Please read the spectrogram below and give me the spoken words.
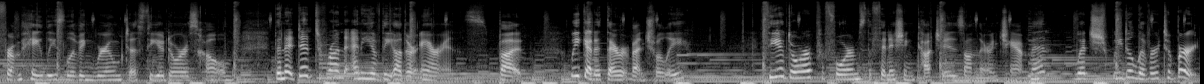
from Haley's living room to Theodora's home than it did to run any of the other errands, but we get it there eventually. Theodora performs the finishing touches on their enchantment, which we deliver to Bert.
